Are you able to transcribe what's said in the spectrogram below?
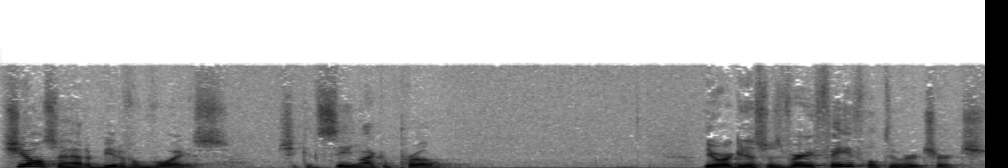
She also had a beautiful voice. She could sing like a pro. The organist was very faithful to her church,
